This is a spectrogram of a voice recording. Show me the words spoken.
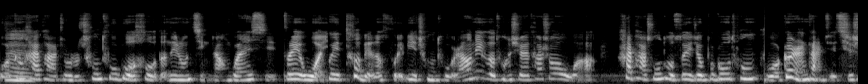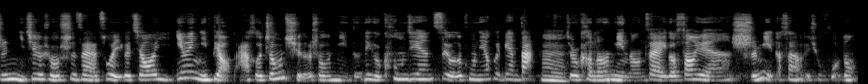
我更害怕就是冲突过后的那种紧张关系，所以我会特别的回避冲突。然后那个同学他说我害怕冲突，所以就不沟通。我个人感觉，其实你这个时候是在做一个交易，因为你表达和争取的时候，你的那个空间自由的空间会变大。嗯，就是可能你能在一个方圆十米的范围去活动，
